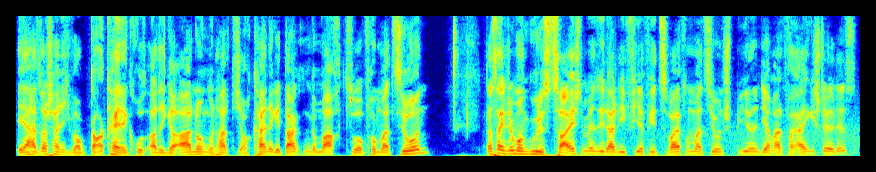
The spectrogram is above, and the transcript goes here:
er hat wahrscheinlich überhaupt gar keine großartige Ahnung und hat sich auch keine Gedanken gemacht zur Formation. Das ist eigentlich immer ein gutes Zeichen, wenn sie da die 4-4-2-Formation spielen, die am Anfang eingestellt ist.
